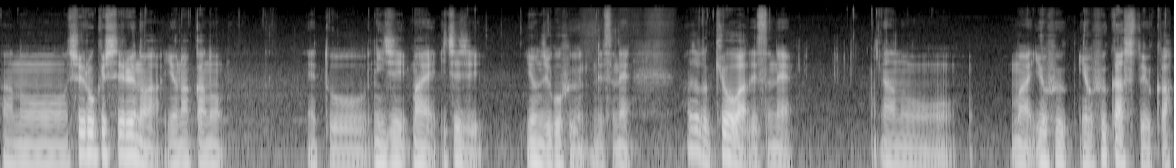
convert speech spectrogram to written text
あの、収録してるのは夜中の、えっと、2時前1時45分ですね。ちょっと今日はですねあのまあ夜更夜更かしというか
